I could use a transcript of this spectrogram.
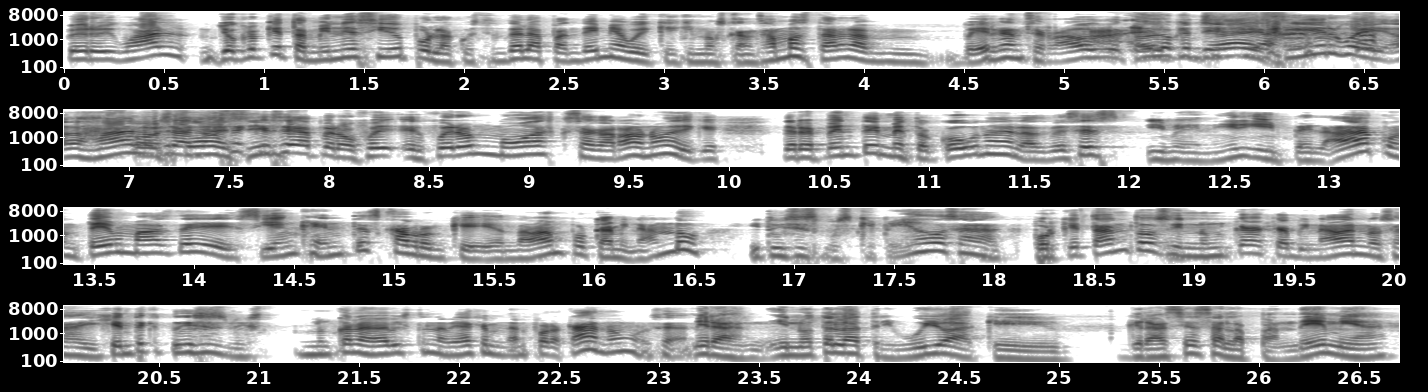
Pero igual, yo creo que también ha sido por la cuestión de la pandemia, güey. Que, que nos cansamos de estar a la verga encerrados, güey. Ah, todo es lo que te iba a decir, güey. Ajá, lo O que sea, te iba no a sé qué sea, pero fue, eh, fueron modas que se agarraron, ¿no? De que de repente me tocó una de las veces y venir y pelada conté más de 100 gentes, cabrón, que andaban por caminando. Y tú dices, pues qué pedo, o sea, ¿por qué tantos y nunca caminaban? O sea, hay gente que tú dices, "Pues, nunca la había visto en la vida caminar por acá, ¿no? O sea, Mira, y no te lo atribuyo a que gracias a la pandemia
